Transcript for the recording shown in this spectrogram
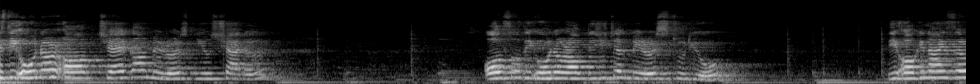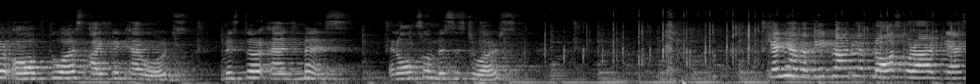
is the owner of Jaigaon Mirrors News Channel, also the owner of Digital Mirror Studio, the organizer of Dooars Icon Awards, Mr. and Miss, and also Mrs. Dooars. Can you have a big round of applause for our guest?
